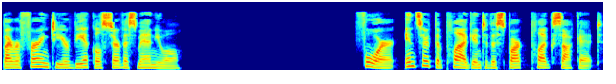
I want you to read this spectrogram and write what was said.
by referring to your vehicle service manual. 4. Insert the plug into the spark plug socket.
